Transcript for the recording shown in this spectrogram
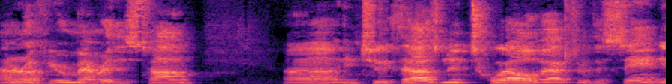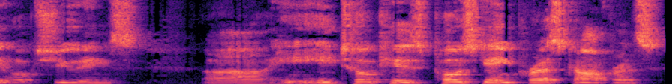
I don't know if you remember this, Thom. Uh, in 2012, after the Sandy Hook shootings, uh, he, he took his post game press conference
